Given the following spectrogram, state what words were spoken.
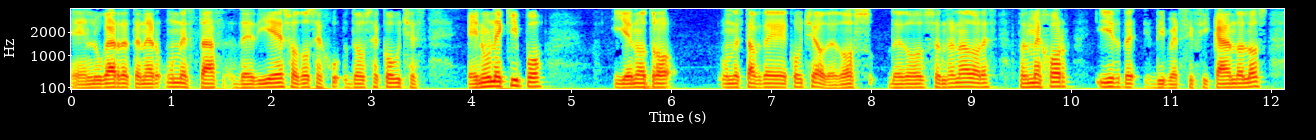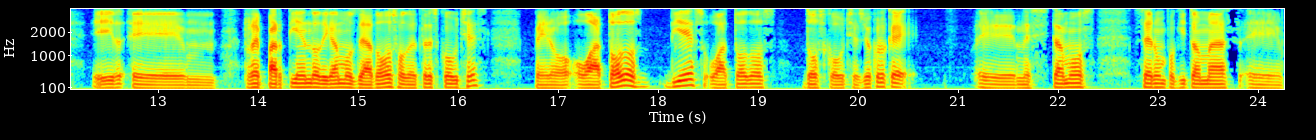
en lugar de tener un staff de 10 o 12, ju- 12 coaches en un equipo y en otro un staff de coacheo de dos de dos entrenadores pues mejor ir de- diversificándolos ir eh, repartiendo digamos de a dos o de tres coaches pero o a todos 10 o a todos dos coaches yo creo que eh, necesitamos ser un poquito más eh,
